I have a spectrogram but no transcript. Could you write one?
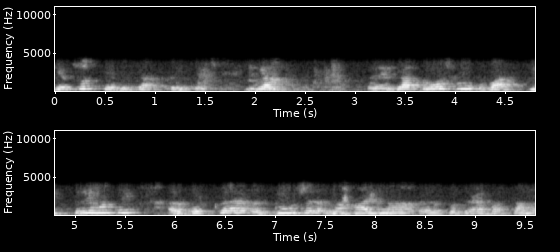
550 тисяч. Я, е, я прошу вас підтримати, е, бо це дуже нагальна е, потреба саме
